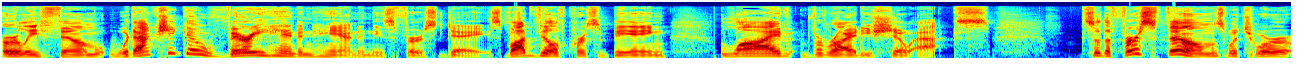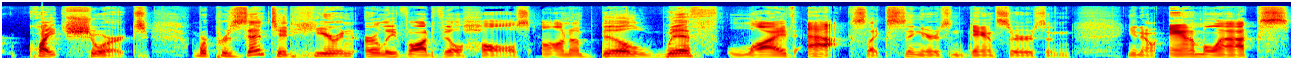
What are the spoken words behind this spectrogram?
early film would actually go very hand in hand in these first days. Vaudeville, of course, being live variety show acts. So the first films, which were quite short, were presented here in early vaudeville halls on a bill with live acts like singers and dancers and, you know, animal acts.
